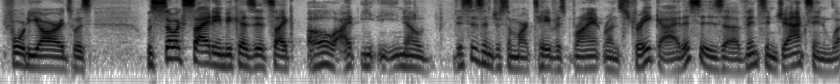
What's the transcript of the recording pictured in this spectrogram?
40 yards was was so exciting because it's like, oh, I, you know, this isn't just a Martavis Bryant run straight guy. This is uh, Vincent Jackson.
